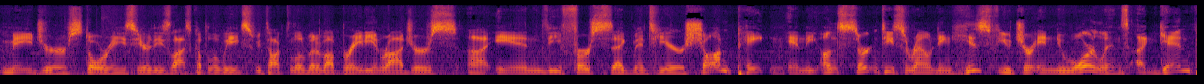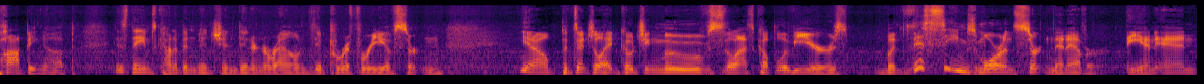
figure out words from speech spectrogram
major stories here these last couple of weeks. We talked a little bit about Brady and Rodgers uh, in the first segment here. Sean Payton and the uncertainty surrounding his future in New Orleans again popping up. His name's kind of been mentioned in and around the periphery of certain you know, potential head coaching moves the last couple of years, but this seems more uncertain than ever, Ian. And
